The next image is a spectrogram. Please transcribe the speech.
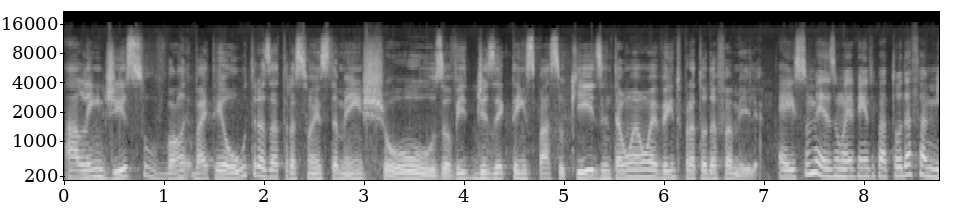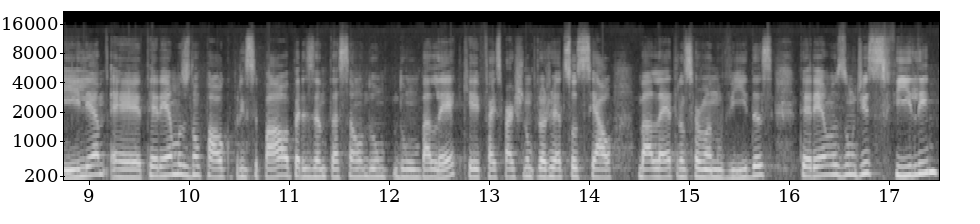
Além disso, vai ter outras atrações também, shows. Ouvi dizer que tem espaço kids, então é um evento para toda a família. É isso mesmo, um evento para toda a família. É, teremos no palco principal a apresentação de um, de um, balé, que faz parte de um projeto social Balé Transformando Vidas. Teremos um desfile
